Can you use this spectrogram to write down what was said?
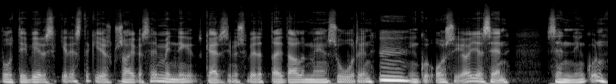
puhuttiin virsikirjastakin joskus aikaisemmin, niin kärsimysvirre taitaa olla meidän suurin mm. niin kuin osio ja sen, sen niin kuin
